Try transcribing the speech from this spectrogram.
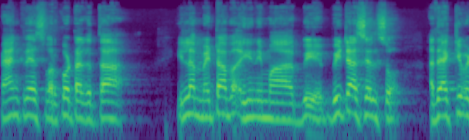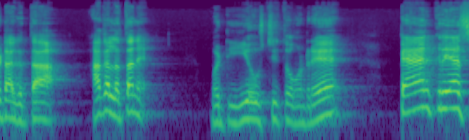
ಪ್ಯಾಂಕ್ರಿಯಾಸ್ ವರ್ಕೌಟ್ ಆಗುತ್ತಾ? ಇಲ್ಲ ಮೆಟಾಬ ನಿಮ್ಮ ಬಿ ಬೀಟಾ ಸೆಲ್ಸು ಅದು ಆ್ಯಕ್ಟಿವೇಟ್ ಆಗುತ್ತಾ? ಆಗಲ್ಲ ತಾನೆ. ಬಟ್ ಈ ಔಷಧಿ ತೊಗೊಂಡ್ರೆ ಪ್ಯಾಂಕ್ರಿಯಾಸ್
